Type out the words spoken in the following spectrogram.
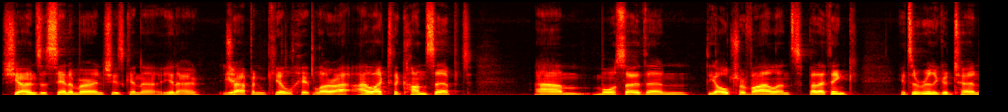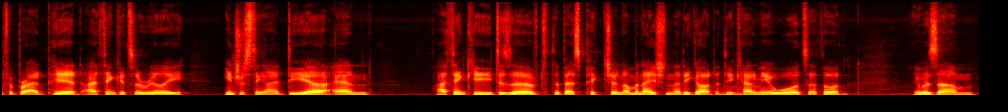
she owns a cinema and she's gonna, you know, Yeah. trap and kill Hitler. I, I liked the concept um, more so than the ultra violence, but I think it's a really good turn for Brad Pitt. I think it's a really interesting idea, and I think he deserved the Best Picture nomination that he got at the Mm. Academy Awards. I thought it was um,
